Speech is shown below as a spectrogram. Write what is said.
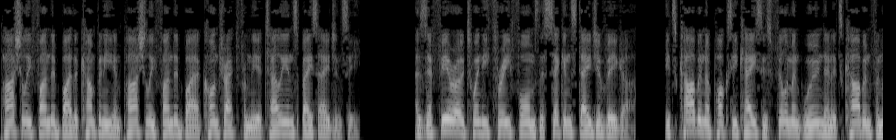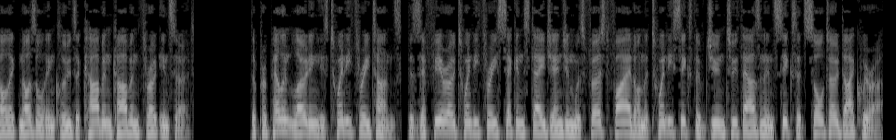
partially funded by the company and partially funded by a contract from the Italian Space Agency. A Zefiro 23 forms the second stage of Vega. Its carbon epoxy case is filament wound and its carbon phenolic nozzle includes a carbon-carbon throat insert. The propellant loading is 23 tons. The Zefiro 23 second stage engine was first fired on the 26th of June 2006 at Salto di Quirra.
